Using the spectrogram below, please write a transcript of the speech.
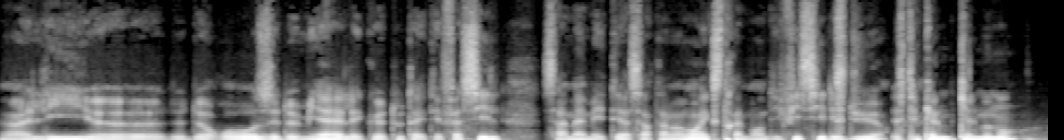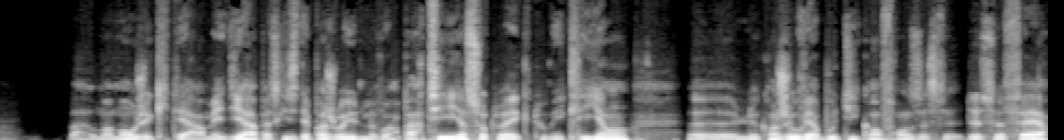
un, lit euh, de, roses et de miel et que tout a été facile. Ça a même été à certains moments extrêmement difficile et dur. C'était quel, quel moment? Bah, Au moment où j'ai quitté Armédia parce qu'ils n'étaient pas joyeux de me voir partir, surtout avec tous mes clients. Euh, le quand j'ai ouvert boutique en France de se, de se faire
